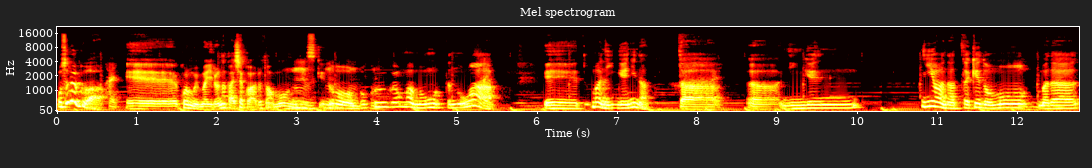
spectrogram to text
おそらくは、はいえーこれも今いろんな解釈あるとは思うんですけど、僕がまあ思ったのは、はえーとまあ人間になった、はい。あー人間にはなったけども、うん。まだ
